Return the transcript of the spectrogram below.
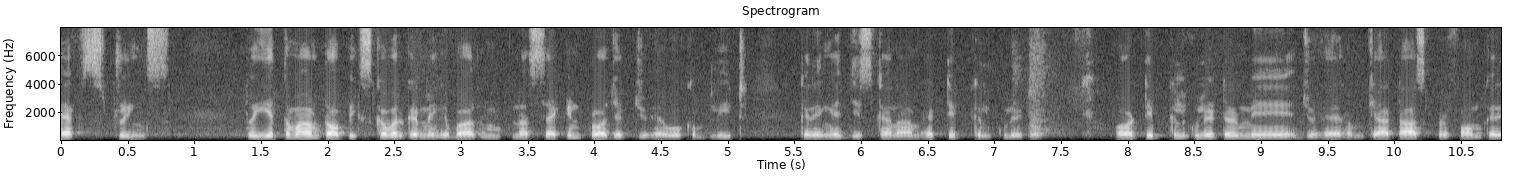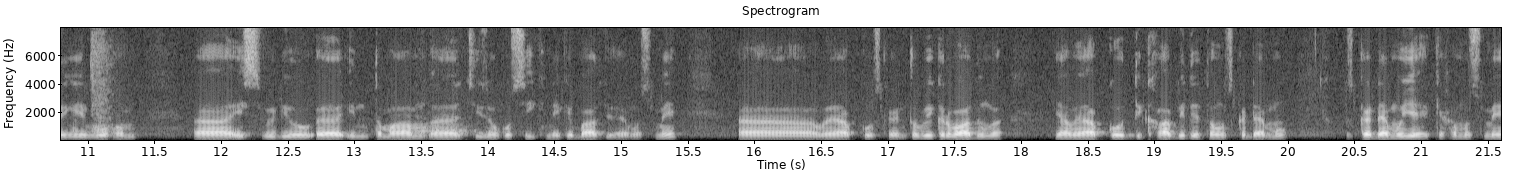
एफ़ स्ट्रिंग्स तो ये तमाम टॉपिक्स कवर करने के बाद हम अपना सेकंड प्रोजेक्ट जो है वो कंप्लीट करेंगे, जिसका नाम है टिप कैलकुलेटर और टिप कैलकुलेटर में जो है हम क्या टास्क परफॉर्म करेंगे, वो हम इस वीडियो इन तमाम चीज़ों को सीखने के बाद जो है उसमें मैं आपको उसका इंट्रो भी करवा दूँगा, या मैं आपको दिखा भी देता हूँ उसका डेमो उसका डेमो ये है कि हम उसमें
